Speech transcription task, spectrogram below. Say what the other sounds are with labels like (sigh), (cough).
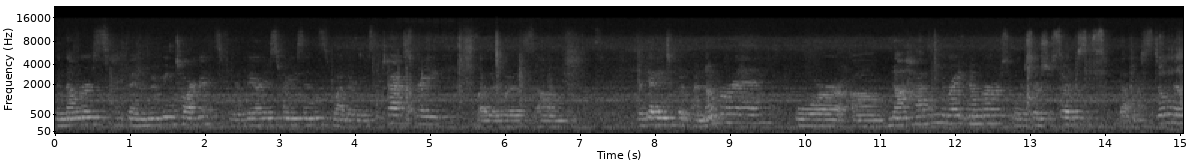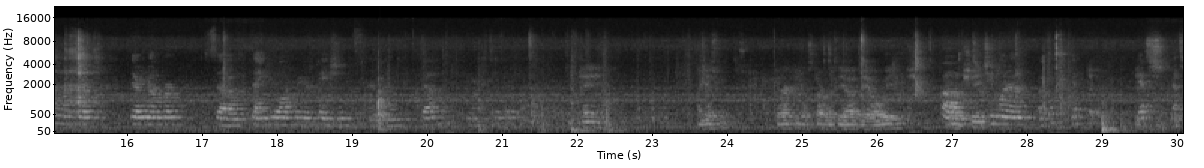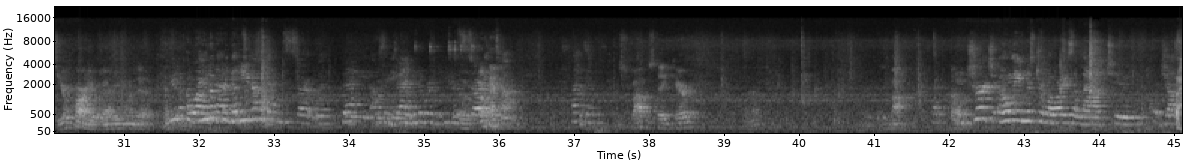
the numbers have been moving targets for various reasons, whether it was the tax rate, whether it was um, forgetting to put a number in, or um, not having the right numbers, or social services that we still don't have their, their number. So thank you all for your patience, and um, Doug, you want to take it away? Okay. I guess, Director, we'll start with the, uh, the OE. Um, Worksheet. Did you want to, okay, yeah. Yes, It's, that's it's your fine. party, whatever you want to do. You look, Well, you no, look the heater. and start with the, um, is meeting. exactly where the heater start Okay. at top. Bob, let's take care of it. Bob. In church, only Mr. Laurie's allowed to adjust the.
